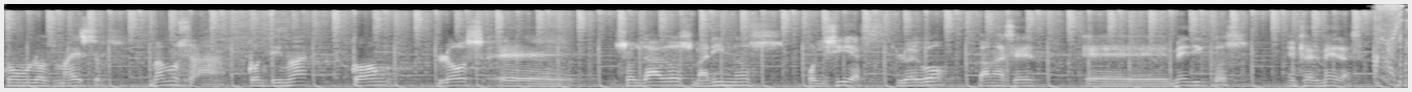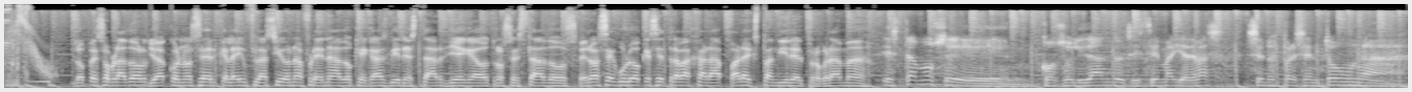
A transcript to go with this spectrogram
con los maestros. Vamos a continuar con los eh, soldados, marinos, policías. Luego van a ser eh, médicos, enfermeras. López Obrador dio a conocer que la inflación ha frenado que Gas Bienestar llegue a otros estados, pero aseguró que se trabajará para expandir el programa. Estamos eh, consolidando el sistema y además se nos presentó una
